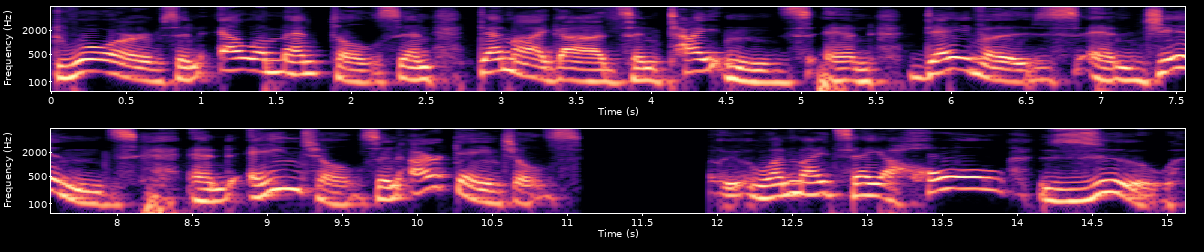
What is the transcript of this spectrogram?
dwarves and elementals and demigods and titans and devas and jinns and angels and archangels. One might say a whole zoo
